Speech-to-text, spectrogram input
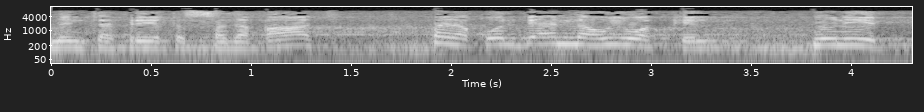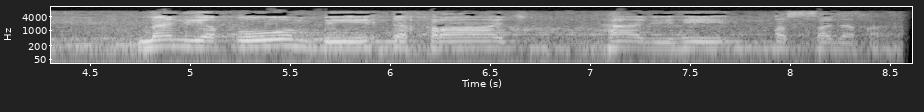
من تفريق الصدقات فنقول بأنه يوكل ينيب من يقوم بإخراج هذه الصدقة.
